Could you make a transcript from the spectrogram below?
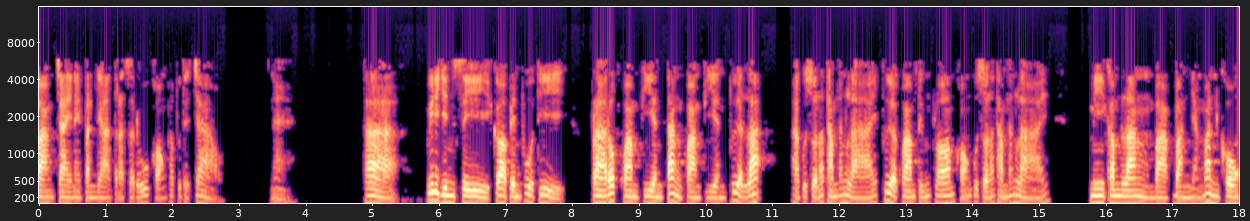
วางใจในปัญญาตรัสรู้ของพระพุทธเจ้านะถ้าวิริยินทรีย์ก็เป็นผู้ที่ ปรารบความเพียรตั้งความเพียรเพื่อละอกุศลธรรมทั้งหลาย เพื่อความถึงพร้อมของกุศลธรรมทั้งหลาย มีกำลังบากบั่นอย่างมั่นคง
